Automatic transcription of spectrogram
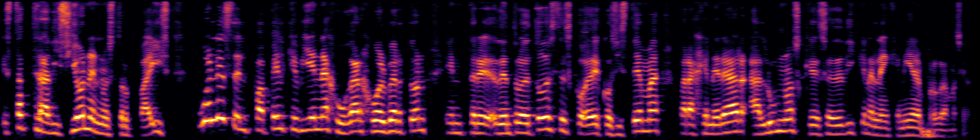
esta tradición en nuestro país. ¿Cuál es el papel que viene a jugar Holberton entre, dentro de todo este ecosistema para generar alumnos que se dediquen a la ingeniería en programación?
